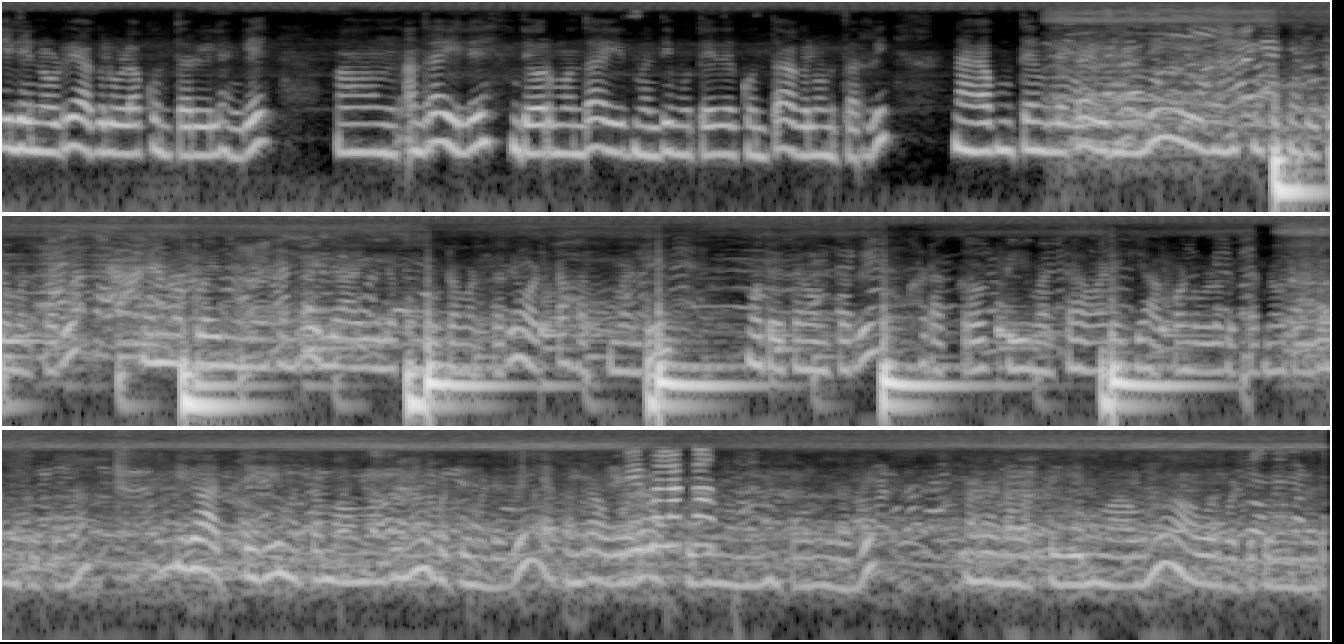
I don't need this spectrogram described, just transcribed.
ಇಲ್ಲಿ ನೋಡ್ರಿ ಹಗಲು ಉಳ ಕುಂತಾರೆ ಇಲ್ಲಿ ಹಾಗೆ. ಅಂದ್ರೆ ಇಲ್ಲಿ ದೇವ್ರ ಮುಂದೆ ಐದು ಮಂದಿ ಮುತ್ತೈದೆಯರು ಕುಂತ ಹಗಲು ಉಣ್ತಾರೆ ರೀ. ನಾಗಪ್ಪ ಮುತ್ತೈನ ಬಳಿಕ ಐದು ಮಂದಿ ಗಣೇಶ ಕುಂತು ಊಟ ಮಾಡ್ತಾರೆ ಹೆಣ್ಮಕ್ಳು ಐದು ಮಂದಿ ಅಂತಂದ್ರೆ ಇಲ್ಲಿ ಆಯಿಲೆ ಕುಂತು ಊಟ ಮಾಡ್ತಾರೆ ರೀ. ಒಟ್ಟು ಹತ್ತು ಮಂದಿ ಮುತ್ತೈತನ ನೋಡ್ತಾರೆ ರೀ ಖಡಕ್ ರೊಟ್ಟಿ ಮತ್ತು ಒಣಗಿ ಹಾಕೊಂಡು ಉಳ್ಳಾಗತ್ತಾರೆ ನೋಡ್ರಿ ಎಲ್ಲ ಈಗ ಅತ್ತಿಗೆ ಮತ್ತು ಮಾವನ ಬಟ್ಟೆ ಮಾಡ್ಯಾರ ರೀ ಯಾಕಂದ್ರೆ ಅವ್ರ ಅತ್ತಿಗೆ ಮಾಮನ ರೀ ಅಂದ್ರೆ ನಮ್ಮ ಅತ್ತಿಗೆ ನಮ್ಮ ಮಾವನು ಅವ್ರ ಬಟ್ಟೆ ತೊಗೊಂಡಾರ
